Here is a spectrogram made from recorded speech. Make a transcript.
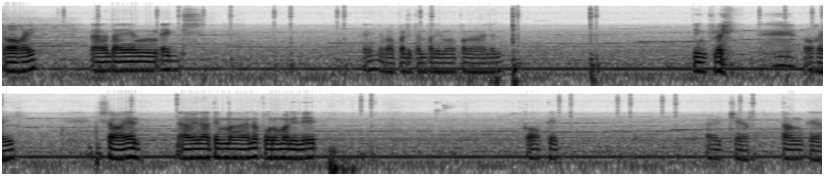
Okay. Na tayong eggs. Ay, napapalitan pa rin mga pangalan. Pink Floyd. okay. So, ayan. Dami natin mga ano, puro maliliit. Cocket. Archer. Tanker.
